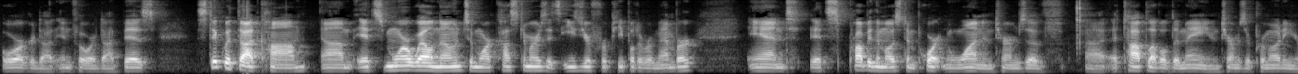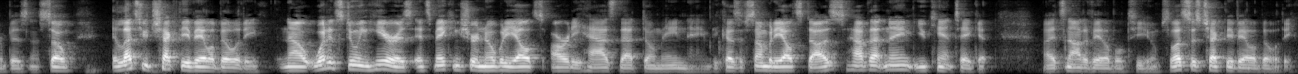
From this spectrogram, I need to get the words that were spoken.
.org or .info or .biz. Stick with .com. Um, it's more well known to more customers. It's easier for people to remember. And it's probably the most important one in terms of uh, a top level domain in terms of promoting your business. So it lets you check the availability. Now, what it's doing here is it's making sure nobody else already has that domain name because if somebody else does have that name, you can't take it Uh, it's not available to you. So let's just check the availability.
